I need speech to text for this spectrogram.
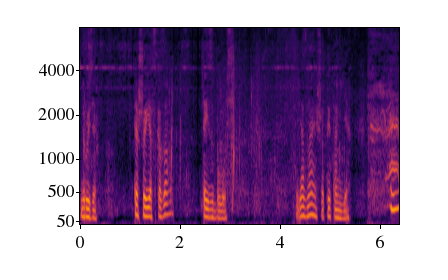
Друзі, те, що я сказав, те й збулося. Я знаю, що ти там є.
